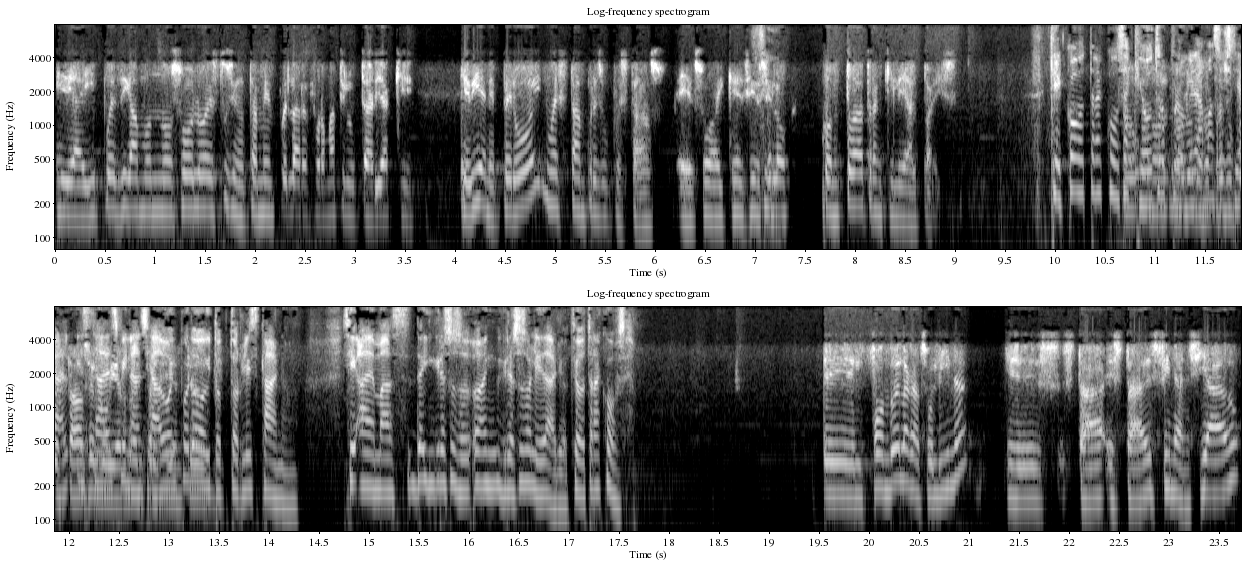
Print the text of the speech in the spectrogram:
Y de ahí pues digamos no solo esto sino también pues la reforma tributaria que, que viene. Pero hoy no están presupuestados. Eso hay que decírselo con toda tranquilidad al país ¿Qué otra cosa, qué otro programa social está desfinanciado hoy por hoy, doctor Liscano? Sí, además de ingresos, ingreso solidario, ¿qué otra cosa? El fondo de la gasolina está, está desfinanciado.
